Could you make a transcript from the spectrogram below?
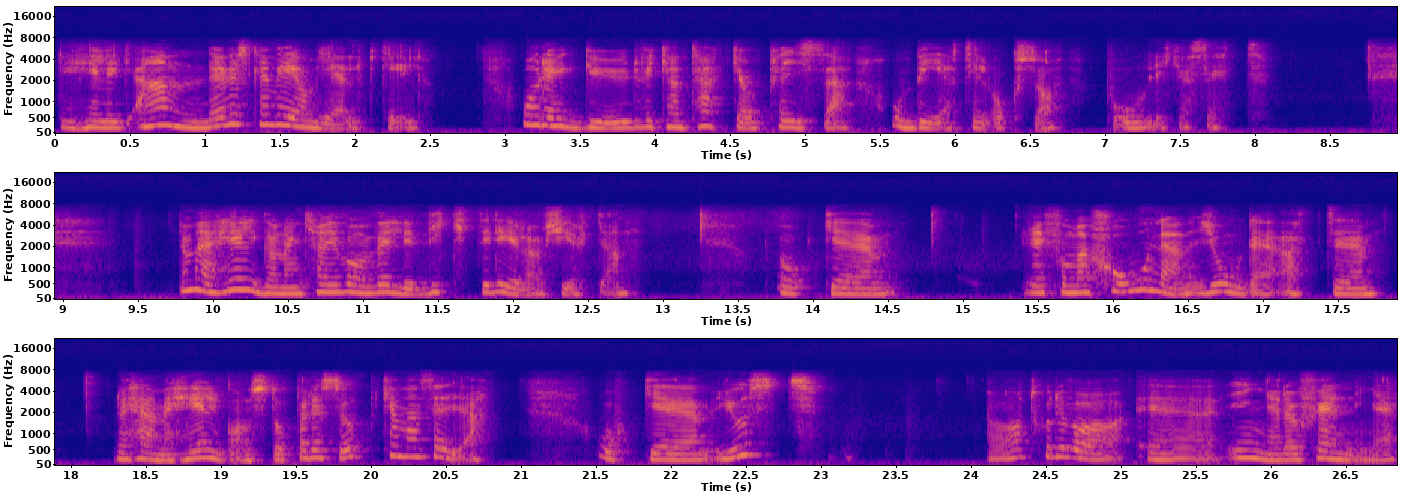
Det är helig ande vi ska be om hjälp till. Och det är Gud vi kan tacka och prisa och be till också på olika sätt. De här helgonen kan ju vara en väldigt viktig del av kyrkan. Och eh, reformationen gjorde att eh, det här med helgon stoppades upp kan man säga. Och eh, just, jag tror det var eh, Ingrid av Skänninge,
